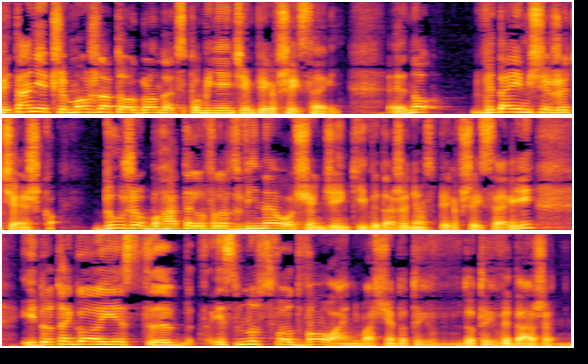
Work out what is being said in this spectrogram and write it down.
Pytanie, czy można to oglądać z pominięciem pierwszej serii? No, wydaje mi się, że ciężko. Dużo bohaterów rozwinęło się dzięki wydarzeniom z pierwszej serii i do tego jest, jest mnóstwo odwołań właśnie do tych, do tych wydarzeń.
